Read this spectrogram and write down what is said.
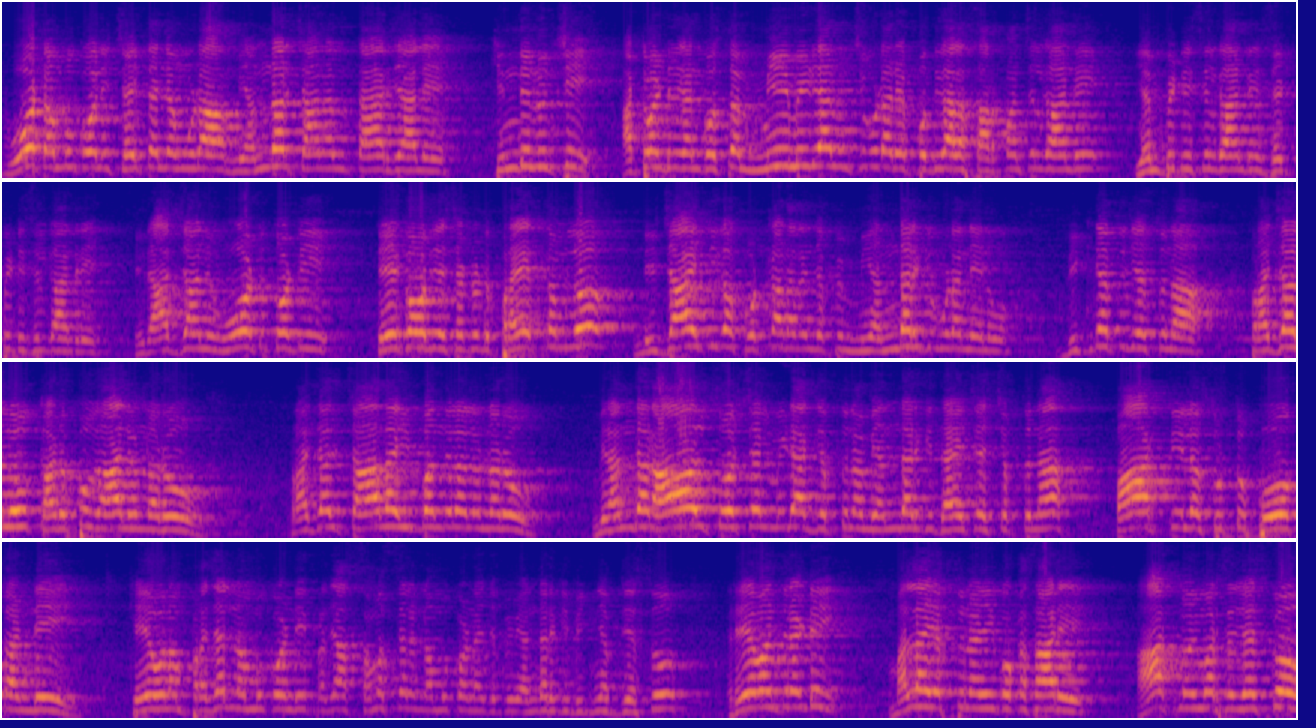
ఓటు అమ్ముకొని చైతన్యం కూడా మీ అందరు ఛానల్ తయారు చేయాలి. కింది నుంచి అటువంటిది కనుక వస్తే మీ మీడియా నుంచి కూడా రేపు పొద్దుగాల సర్పంచులు కానీ ఎంపీటీసీలు కానీ జెడ్పీటీసీలు కానీ ఈ రాజ్యాన్ని ఓటుతోటి టేక్ ఓవర్ చేసేటువంటి ప్రయత్నంలో నిజాయితీగా కొట్లాడాలని చెప్పి మీ అందరికీ కూడా నేను విజ్ఞప్తి చేస్తున్నా. ప్రజలు కడుపు గాలి ఉన్నారు ప్రజలు చాలా ఇబ్బందులలో ఉన్నారు. మీరందరూ ఆల్ సోషల్ మీడియాకి చెప్తున్నా మీ అందరికీ దయచేసి చెప్తున్నా పార్టీల చుట్టూ పోకండి. కేవలం ప్రజలు నమ్ముకోండి ప్రజా సమస్యలను నమ్ముకోండి అని చెప్పి మీ అందరికీ విజ్ఞప్తి చేస్తూ రేవంత్ రెడ్డి మళ్ళా చెప్తున్నా నీకు ఒకసారి ఆత్మవిమర్శ చేసుకో.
